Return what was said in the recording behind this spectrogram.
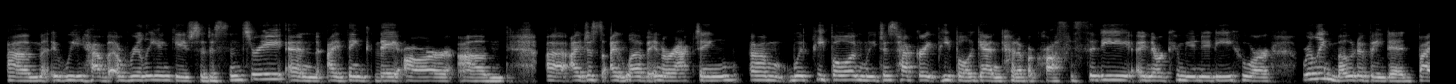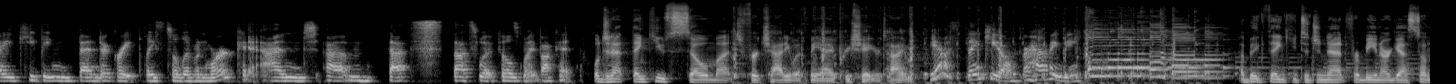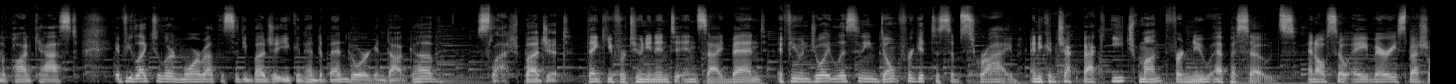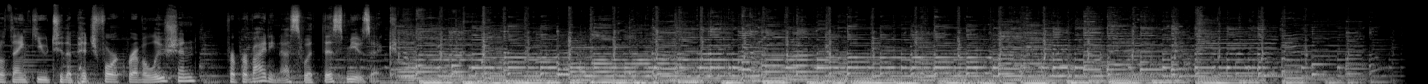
we have a really engaged citizenry, and I think they are. Uh, I just I love interacting with people and we just have great people again kind of across the city in our community who are really motivated by keeping bend a great place to live and work. And um, that's that's what fills my bucket. Well janette thank you so much for chatting with me. I appreciate your time. Yes thank you for having me a big thank you to Janette for being our guest on the podcast. If you'd like to learn more about the city budget, you can head to bendoregon.gov slash budget. Thank you for tuning in to Inside Bend. If you enjoy listening, don't forget to subscribe, and you can check back each month for new episodes. And also a very special thank you to the Pitchfork Revolution for providing us with this music.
